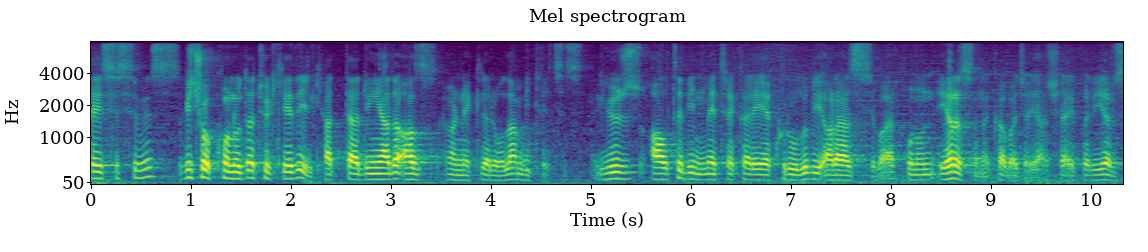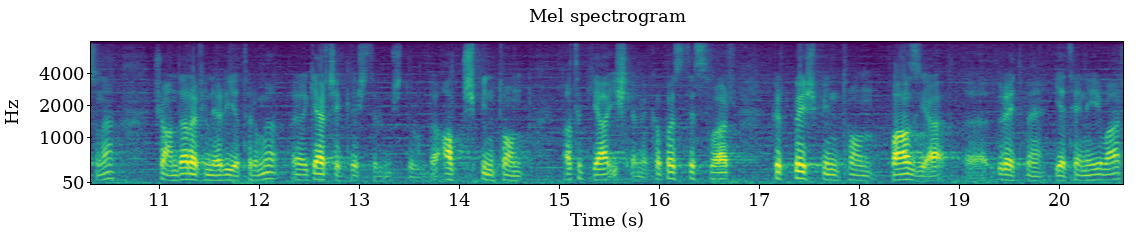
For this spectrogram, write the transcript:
Tesisimiz birçok konuda Türkiye'de ilk, hatta dünyada az örnekleri olan bir tesis. 106 bin metrekareye kurulu bir arazisi var. Bunun yarısını kabaca aşağı yukarı yarısına şu anda rafineri yatırımı e, gerçekleştirilmiş durumda. 60 bin ton atık yağ işleme kapasitesi var. 45 bin ton baz yağ e, üretme yeteneği var.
